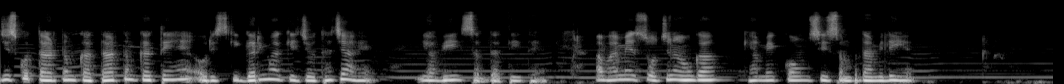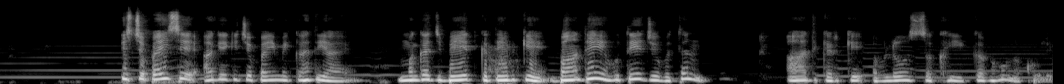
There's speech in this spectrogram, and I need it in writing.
जिसको तारतम का तारतम कहते हैं और इसकी गरिमा की जो ध्वजा है, यह भी शब्दातीत है। अब हमें सोचना होगा कि हमें कौन सी संपदा मिली है। इस चौपाई से आगे की चौपाई में कह दिया है, मगज बेद कतेब के, बांधे होते जो बतन आद करके अवलो सखी कबहू न खोले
